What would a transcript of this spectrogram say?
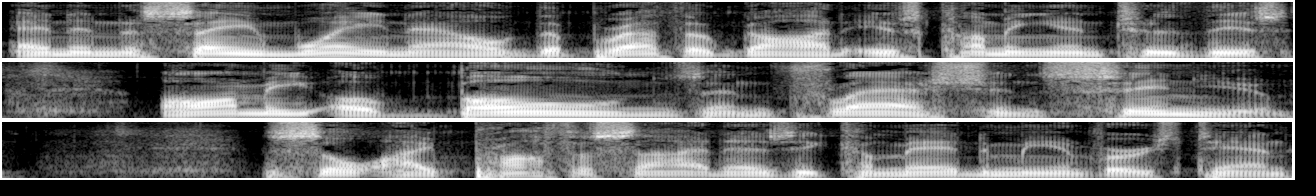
And in the same way, now the breath of God is coming into this army of bones and flesh and sinew. So I prophesied as he commanded me in verse 10,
